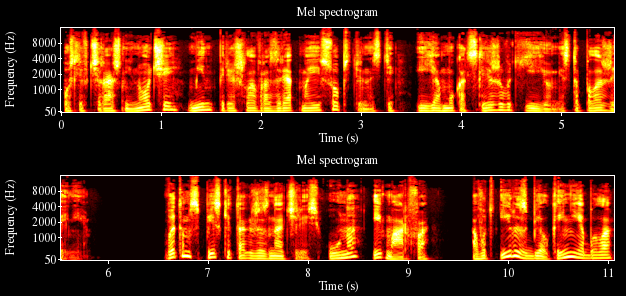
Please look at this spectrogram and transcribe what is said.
После вчерашней ночи Мин перешла в разряд моей собственности, и я мог отслеживать ее местоположение. В этом списке также значились Уна и Марфа, а вот Иры с Белкой не было.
